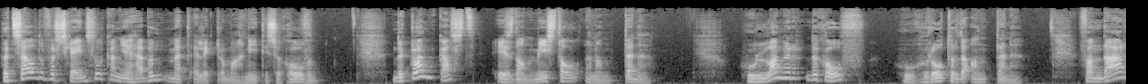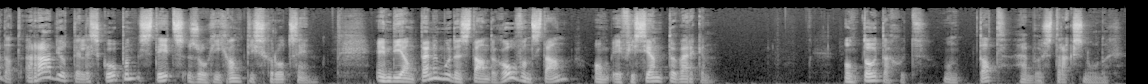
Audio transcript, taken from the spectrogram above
Hetzelfde verschijnsel kan je hebben met elektromagnetische golven. De klankkast is dan meestal een antenne. Hoe langer de golf, hoe groter de antenne. Vandaar dat radiotelescopen steeds zo gigantisch groot zijn. In die antenne moet een staande golf ontstaan om efficiënt te werken. Onthoud dat goed, want dat hebben we straks nodig.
